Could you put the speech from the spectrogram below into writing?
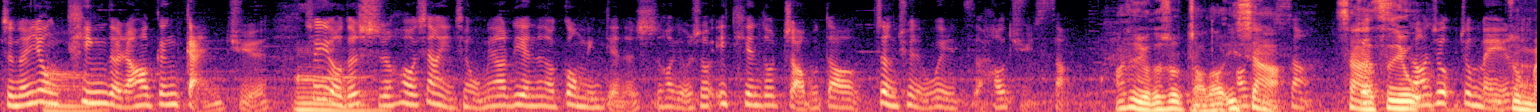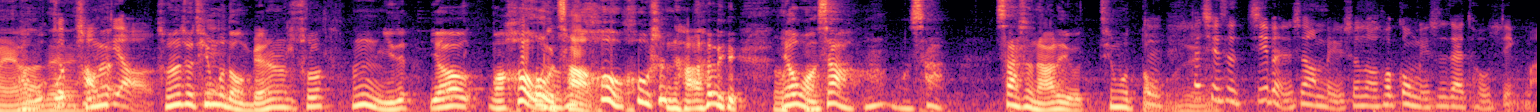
只能用哦听的，然后跟感觉。哦所以有的时候，像以前我们要练那个共鸣点的时候，有时候一天都找不到正确的位置，好沮丧，而且有的时候找到一下，，下一次又然后就就没了，就没了，就跑掉了。从来就听不懂别人说，嗯，你的也要往后后后后是哪里？你要往下，嗯，往下，下是哪里？有听不懂它其实基本上美声的话，共鸣是在头顶嘛。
